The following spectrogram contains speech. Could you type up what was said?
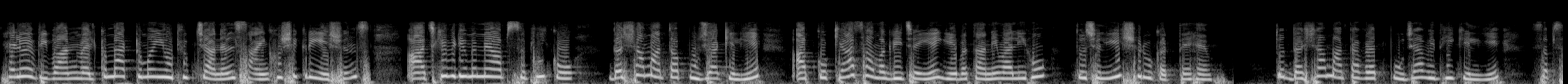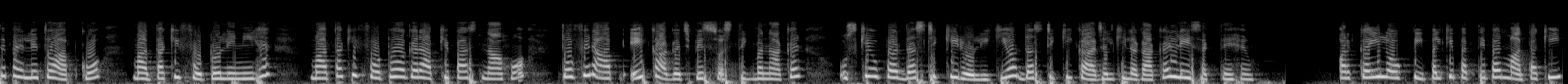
Hello everyone welcome back to my YouTube channel Sai Khushi creations आज के video में मैं आप सभी को दशा माता पूजा के लिए आपको क्या सामग्री चाहिए ये बताने वाली हूँ। तो चलिए शुरू करते हैं। तो दशा माता व्रत पूजा विधि के लिए सबसे पहले तो आपको माता की फ़ोटो लेनी है। माता की फ़ोटो अगर आपके पास ना हो तो फिर आप एक कागज़ पे स्वस्तिक बनाकर उसके ऊपर दस टिक्की रोली की और दस टिक्की काजल की लगाकर ले सकते हैं। और कई लोग पीपल के पत्ते पर माता की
